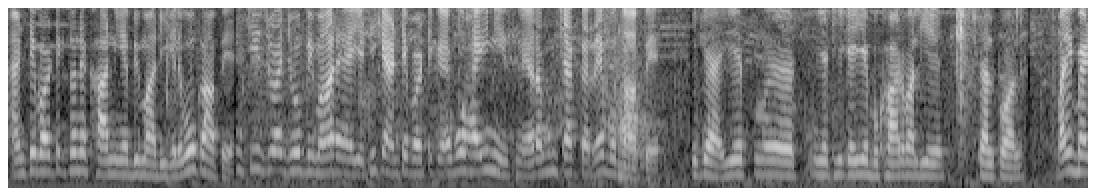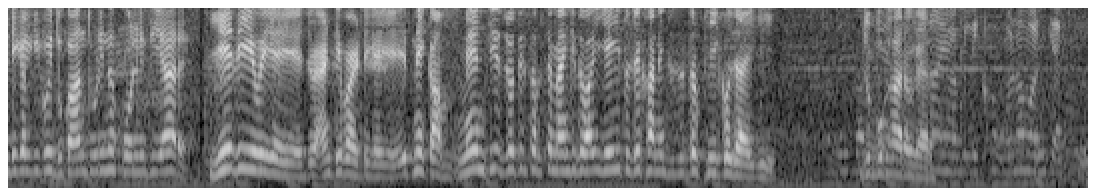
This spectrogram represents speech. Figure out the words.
एंटीबायोटिक तो उन्हें खानी है बीमारी के लिए वो कहाँ पे? चीज़ जो है जो बीमार है ये ठीक है एंटीबायोटिक है वो है ही नहीं इसमें। यार अब हम चेक कर रहे हैं वो कहाँ पे? ठीक है ये ये ठीक है ये बुखार वाली है। कैलपॉल भाई मेडिकल की कोई दुकान थोड़ी ना खोलनी थी यार। ये दी हुई है ये जो एंटीबायोटिक है ये इतने कम। मेन चीज़ जो थी सबसे महँगी दवाई यही तुझे खाने जिससे तो ठीक हो जाएगी। जो बुखार वगैरह यहाँ पे लिखा हुआ ना वन कैप्सूल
